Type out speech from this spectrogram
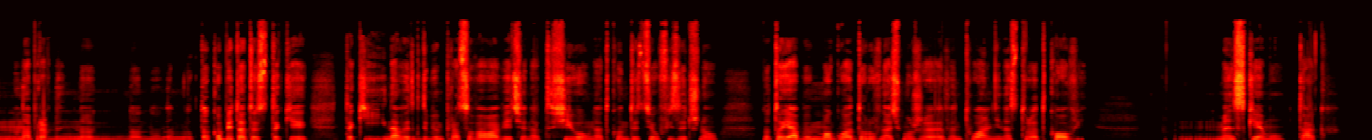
no naprawdę, no, no, no, no, kobieta to jest taki, taki, nawet gdybym pracowała, wiecie, nad siłą, nad kondycją fizyczną, no to ja bym mogła dorównać może ewentualnie nastolatkowi męskiemu, tak?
